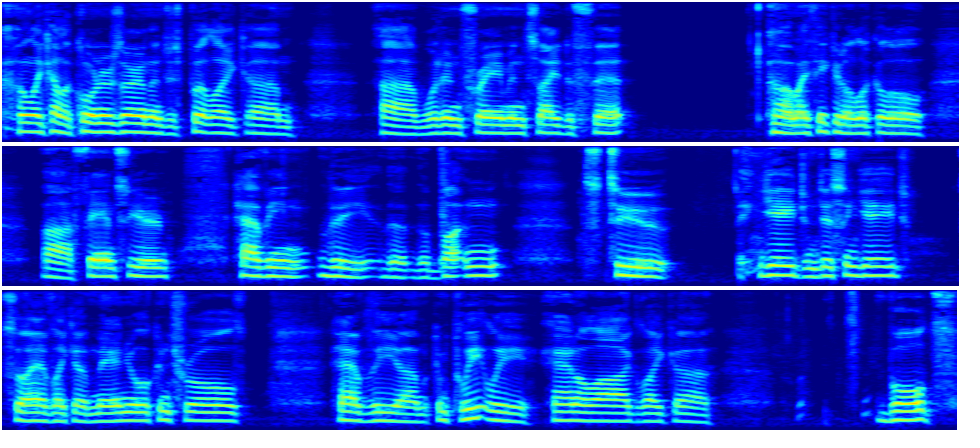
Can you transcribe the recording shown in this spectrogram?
I don't like how the corners are, and then just put like um, uh, wooden frame inside to fit. Um, I think it'll look a little uh, fancier having the, the, the button to engage and disengage. So I have like a manual control have the um, completely analog like uh, bolts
